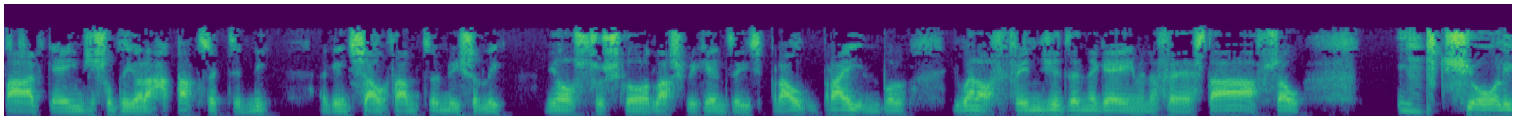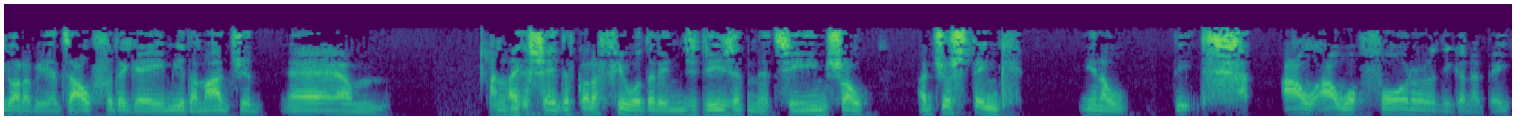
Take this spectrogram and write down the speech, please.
five games or something. Got a hat-trick, didn't he, against Southampton recently. He also scored last weekend against Brighton, but he went off injured in the game in the first half. So he's surely got to be a doubt for the game, you'd imagine. Um, and like I say, they've got a few other injuries in the team, so I just think, you know, the, how, how up for are they going to be?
